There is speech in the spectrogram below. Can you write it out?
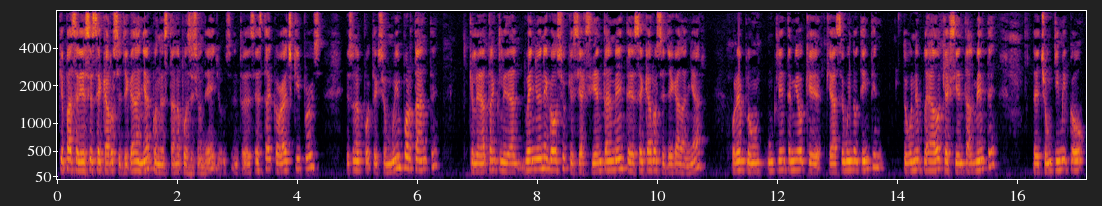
qué pasaría si este carro se llega a dañar cuando está en la posesión de ellos. Entonces, esta Garage Keepers es una protección muy importante que le da tranquilidad al dueño de negocio que si accidentalmente ese carro se llega a dañar, por ejemplo, un, cliente mío que, hace window tinting tuvo un empleado que accidentalmente le echó un químico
